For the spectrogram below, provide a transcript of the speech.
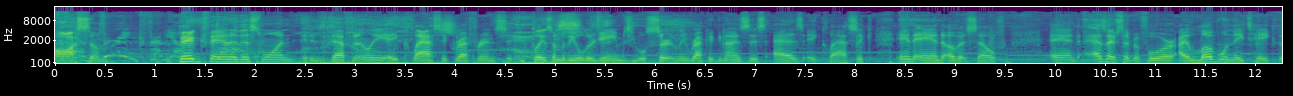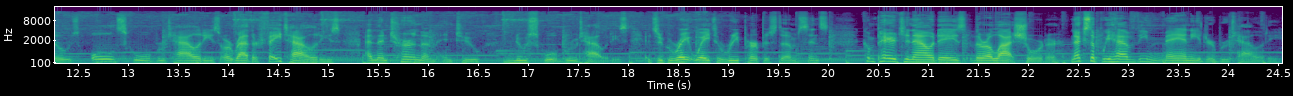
Awesome. Big fan of this one. It is definitely a classic reference. If you play some of the older games, you will certainly recognize this as a classic in and of itself. And as I've said before, I love when they take those old school brutalities, or rather fatalities, and then turn them into new school brutalities. It's a great way to repurpose them since, compared to nowadays, they're a lot shorter. Next up, we have the Man-Eater brutality.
